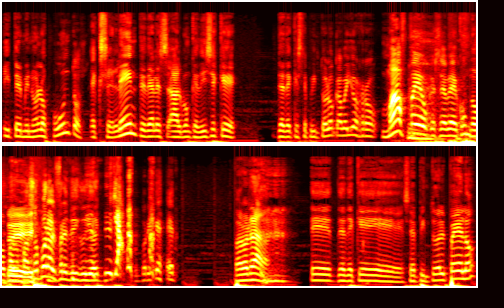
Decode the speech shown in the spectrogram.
Y terminó en los puntos. Excelente de Alex Albon, que dice que desde que se pintó los cabellos rojos, más feo que se ve cuando Sí. pasó por al frente. Digo yo, ya, ¿por qué es esto? Pero nada, eh, desde que se pintó el pelo,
